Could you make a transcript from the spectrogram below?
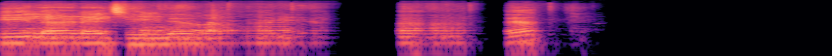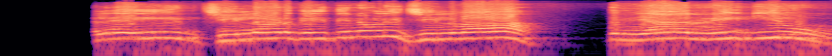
ઝીલણ ઝીલવા એટલે ઈ ઝીલણ ગઈ હતી ને ઓલી ઝીલવા ત્યાં રહી ગયું.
